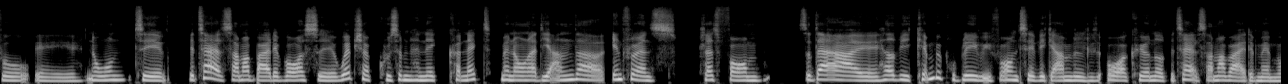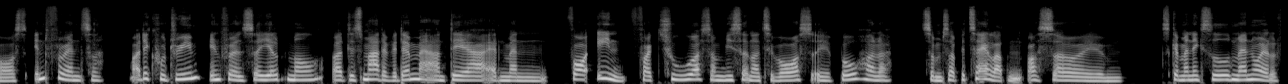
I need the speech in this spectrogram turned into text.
få øh, nogen til betalt samarbejde. Vores øh, webshop kunne simpelthen ikke connect med nogle af de andre influence-platforme. Så der øh, havde vi et kæmpe problem i forhold til, at vi gerne ville over at køre noget betalt samarbejde med vores influencer. Og det kunne Dream Influencer hjælpe med. Og det smarte ved dem er, det er, at man får en faktura, som vi sender til vores øh, bogholder, som så betaler den, og så øh, skal man ikke sidde manuelt.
